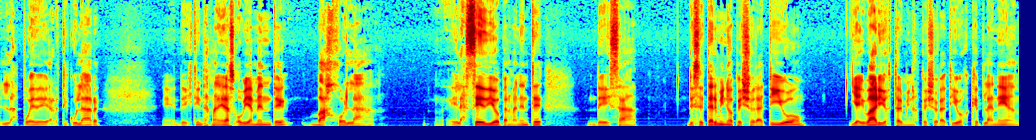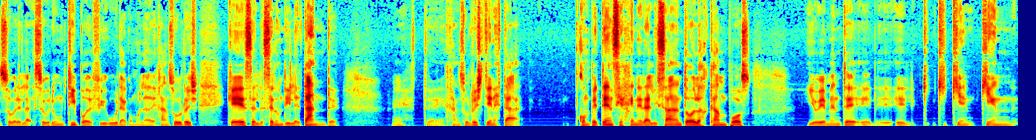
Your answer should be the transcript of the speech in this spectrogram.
las, puede articular eh, de distintas maneras, obviamente bajo la, el asedio permanente de, esa, de ese término peyorativo y hay varios términos peyorativos que planean sobre, sobre un tipo de figura como la de Hans Ulrich, que es el de ser un diletante. Este, Hans Ulrich tiene esta competencia generalizada en todos los campos y obviamente el, quien, quien,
